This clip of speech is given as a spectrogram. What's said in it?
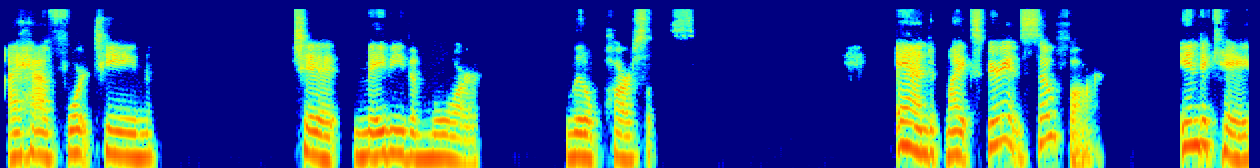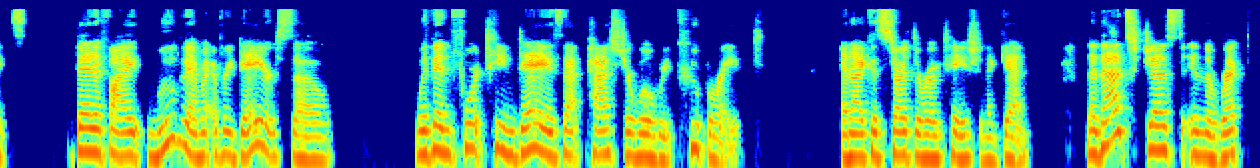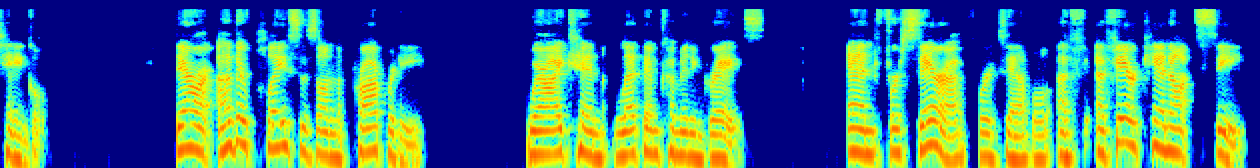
I have 14 to maybe even more little parcels. And my experience so far indicates that if I move them every day or so, within 14 days, that pasture will recuperate and I could start the rotation again. Now that's just in the rectangle. There are other places on the property where I can let them come in and graze. And for Sarah, for example, a, a fair cannot see.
